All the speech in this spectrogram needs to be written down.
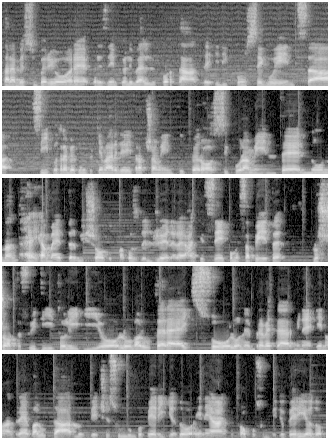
sarebbe superiore per esempio a livello importante e di conseguenza sì, potrebbe comunque chiamare dei ritracciamenti, però sicuramente non andrei a mettermi short o qualcosa del genere, anche se, come sapete, lo short sui titoli io lo valuterei solo nel breve termine e non andrei a valutarlo invece sul lungo periodo e neanche troppo sul medio periodo.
